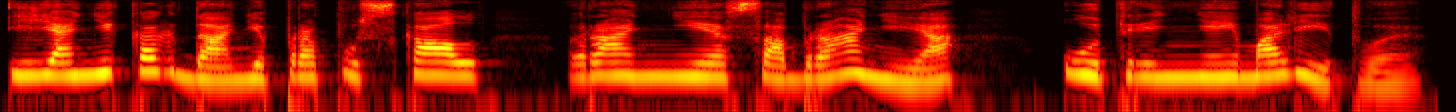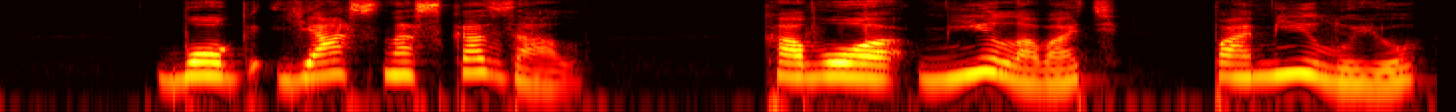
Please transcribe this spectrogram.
и я никогда не пропускал ранние собрания утренней молитвы. Бог ясно сказал, Кого миловать, помилую,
